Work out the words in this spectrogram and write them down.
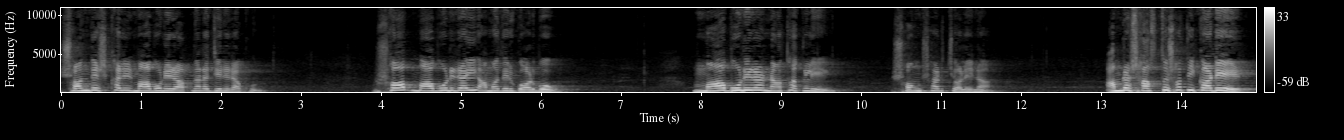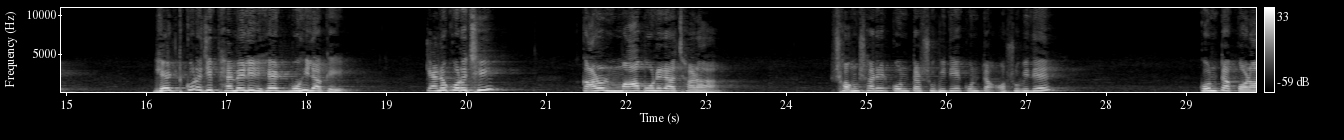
সন্দেশখালীর মা বোনেরা আপনারা জেনে রাখুন, সব মা বোনেরাই আমাদের গর্ব। মা বোনেরা না থাকলে সংসার চলে না। আমরা স্বাস্থ্যসাথী কার্ডের হেড করেছি ফ্যামিলির হেড মহিলাকে। কেন করেছি? কারণ মা বোনেরা ছাড়া সংসারের কোনটা সুবিধে, কোনটা অসুবিধে? কোনটা করা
